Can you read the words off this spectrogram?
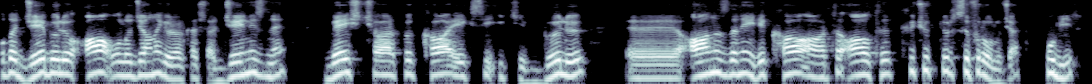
O da c bölü a olacağına göre arkadaşlar. c'niz ne? 5 çarpı k eksi 2 bölü e, a'nız da neydi? k artı 6 küçüktür 0 olacak. Bu bir.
